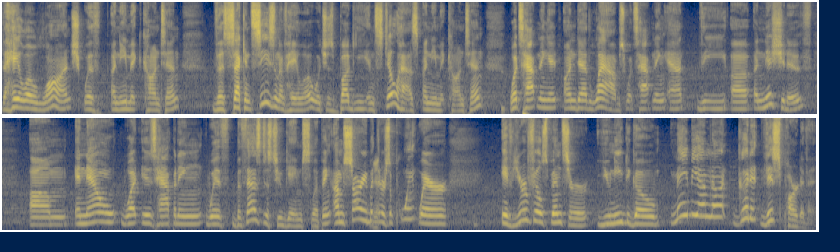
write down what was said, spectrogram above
the Halo launch with anemic content, the second season of Halo, which is buggy and still has anemic content, what's happening at Undead Labs, what's happening at the uh, initiative. Um, and now what is happening with Bethesda's two games slipping? I'm sorry, but there's a point where if you're Phil Spencer, you need to go, maybe I'm not good at this part of it.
